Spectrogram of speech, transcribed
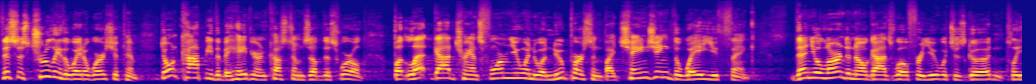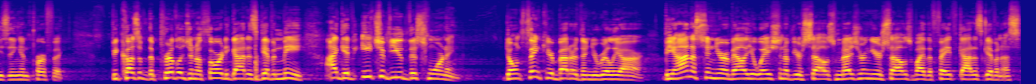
This is truly the way to worship Him. Don't copy the behavior and customs of this world, but let God transform you into a new person by changing the way you think. Then you'll learn to know God's will for you, which is good and pleasing and perfect. Because of the privilege and authority God has given me, I give each of you this morning don't think you're better than you really are. Be honest in your evaluation of yourselves, measuring yourselves by the faith God has given us.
